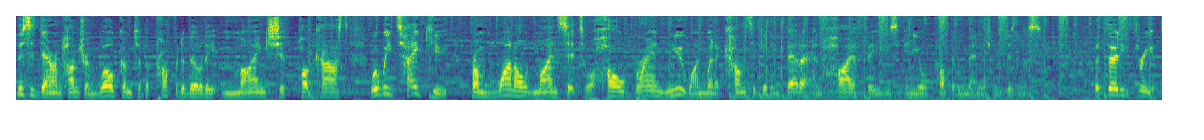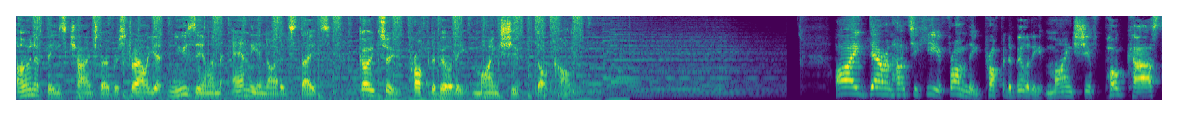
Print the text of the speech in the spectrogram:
This is Darren Hunter, and welcome to the Profitability Mind Shift podcast, where we take you from one old mindset to a whole brand new one when it comes to getting better and higher fees in your property management business. For 33 owner fees charged over Australia, New Zealand, and the United States, go to profitabilitymindshift.com. Hi, Darren Hunter here from the Profitability Mindshift podcast,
